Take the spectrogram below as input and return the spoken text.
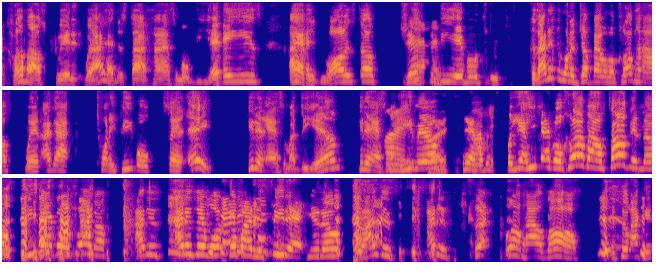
A clubhouse created where I had to start hiring some more VAs. I had to do all this stuff just yes. to be able to, because I didn't want to jump out of a clubhouse when I got 20 people saying, hey, he didn't answer my DM. He didn't ask right. my email. Right. Yeah, but yeah, he back on Clubhouse talking though. He back on Clubhouse. I just I just didn't want nobody to see that, you know. So I just I just cut Clubhouse off until I could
